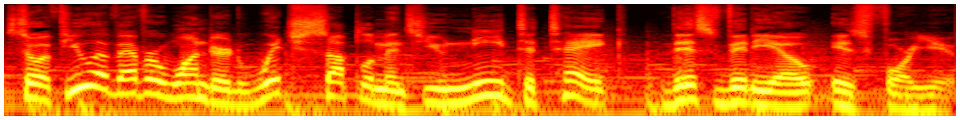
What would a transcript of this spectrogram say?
So if you have ever wondered which supplements you need to take, this video is for you.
